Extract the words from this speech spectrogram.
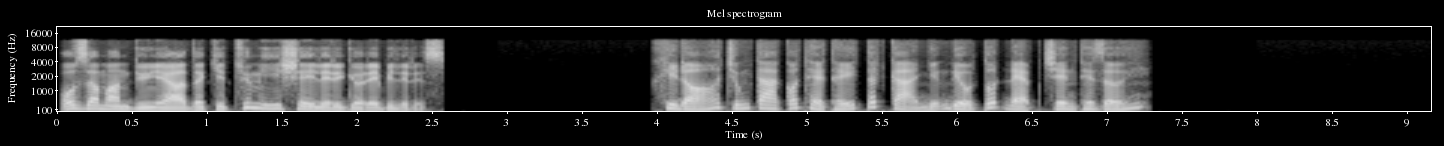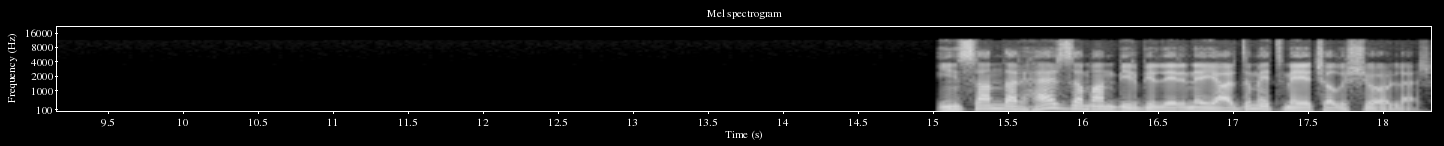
O zaman dünyadaki tüm iyi şeyleri görebiliriz. Khi đó chúng ta có thể thấy tất cả những điều tốt đẹp trên thế giới. İnsanlar her zaman birbirlerine yardım etmeye çalışıyorlar.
